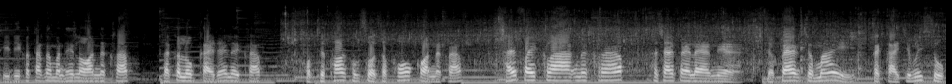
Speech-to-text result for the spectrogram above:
ทีนี้ก็ตั้งน้ำมันให้ร้อนนะครับ แล้วก็ลงไก่ได้เลยครับ ผมจะทอดของส่วนสะโพกก่อนนะครับ ใช้ไฟกลางนะครับ ถ้าใช้ไฟแรงเนี่ยเดี๋ยวแป้งจะไหม้แต่ไก่จะไม่สุก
